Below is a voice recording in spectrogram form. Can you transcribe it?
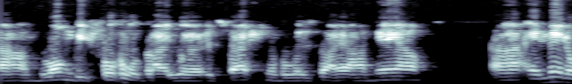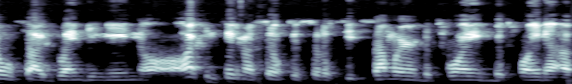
um, long before they were as fashionable as they are now. Uh, and then also blending in, I consider myself to sort of sit somewhere in between between a, a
